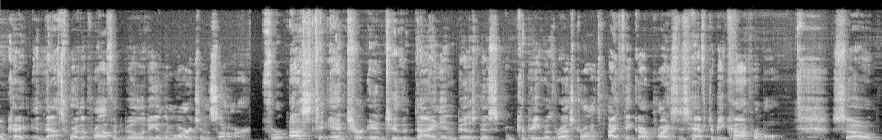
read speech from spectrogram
Okay. And that's where the profitability and the margins are. For us to enter into the dine in business and compete with restaurants, I think our prices have to be comparable. So,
